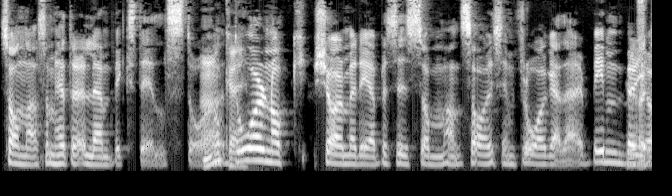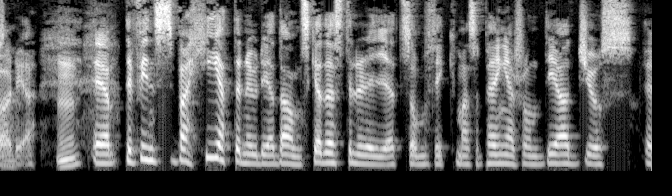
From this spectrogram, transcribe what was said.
sådana som heter Alembic stills. Då. Mm, okej. Dornock kör med det, precis som han sa i sin fråga där. Bimber Just gör det. det. Mm. Eh, det finns, vad heter nu det danska destilleriet som fick massa pengar från Diageos? Eh,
